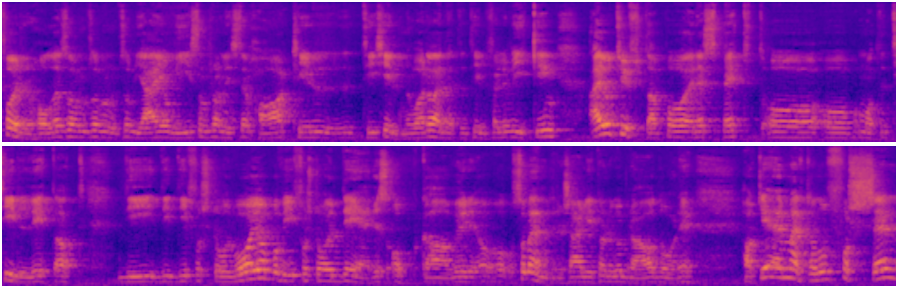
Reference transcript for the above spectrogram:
forholdet som, som, som jeg og vi som journalister har til, til kildene våre, da, i dette tilfellet Viking, er jo tufta på respekt og, og på en måte tillit. At de, de, forstår vår jobb, og vi forstår deres oppgaver, og, og, som endrer seg litt når det går bra og dårlig. Har ikke merka noen forskjell,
